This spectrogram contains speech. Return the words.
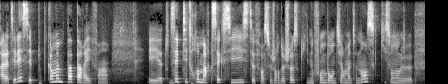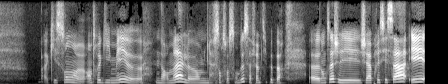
à la télé, c'est quand même pas pareil. Enfin, et euh, toutes ces petites remarques sexistes, enfin, ce genre de choses qui nous font bondir maintenant, qui sont le bah, qui sont euh, entre guillemets euh, normales en 1962, ça fait un petit peu peur. Donc ça, j'ai apprécié ça et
